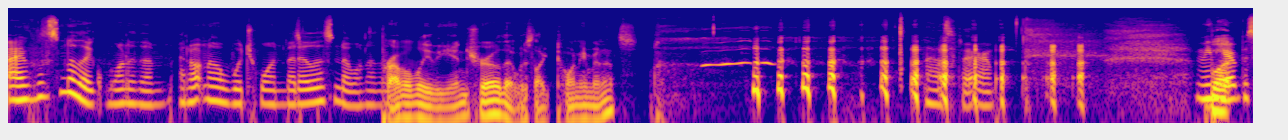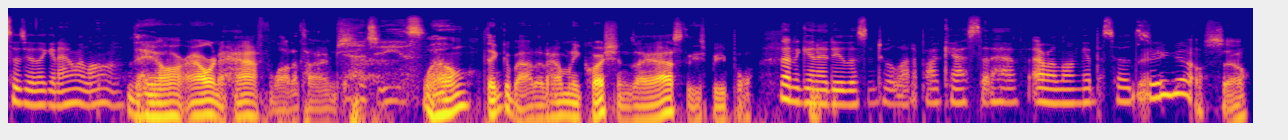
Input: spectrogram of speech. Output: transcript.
I've listened to like one of them. I don't know which one, but I listened to one of them. Probably the intro that was like twenty minutes. That's fair. I mean, But- your episodes are like an hour long. They are hour and a half a lot of times. Yeah, jeez. Well, think about it. How many questions I ask these people? Then again, I do listen to a lot of podcasts that have hour long episodes. There you go. So,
